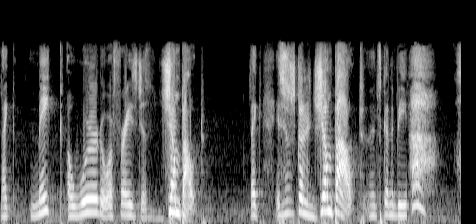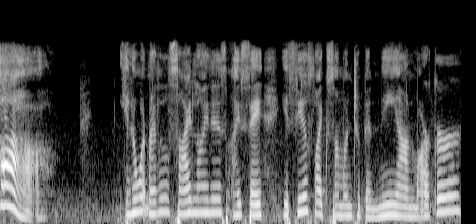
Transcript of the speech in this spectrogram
Like make a word or a phrase just jump out. Like it's just going to jump out and it's going to be, ah. ah. You know what my little sideline is? I say it feels like someone took a neon marker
